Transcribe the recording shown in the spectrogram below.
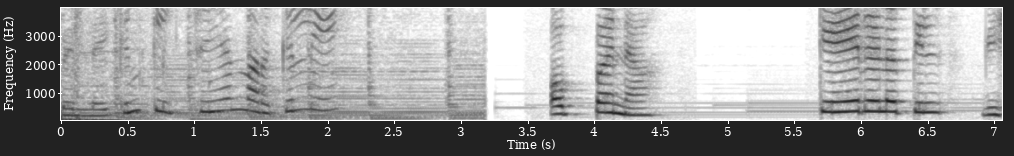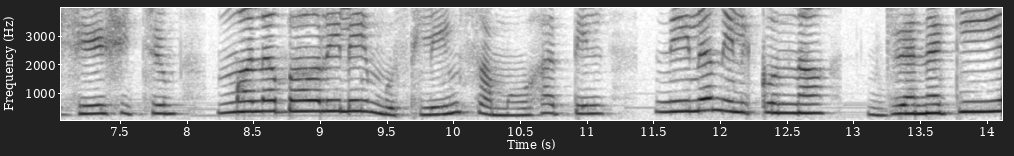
ബെല്ലൈക്കൺ ക്ലിക്ക് ചെയ്യാൻ മറക്കല്ലേ? ഒപ്പന. കേരളത്തിൽ വിശേഷിച്ചും മലബാറിലെ മുസ്ലിം സമൂഹത്തിൽ നിലനിൽക്കുന്ന ജനകീയ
